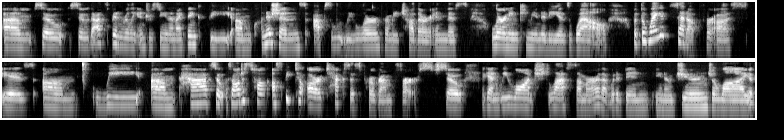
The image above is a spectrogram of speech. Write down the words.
um, so, so that's been really interesting, and I think the um, clinicians absolutely learn from each other in this learning community as well. But the way it's set up for us is um, we um, have so so I'll just talk. I'll speak to our Texas program first. So again, we launched last summer. That would have been you know June, July of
